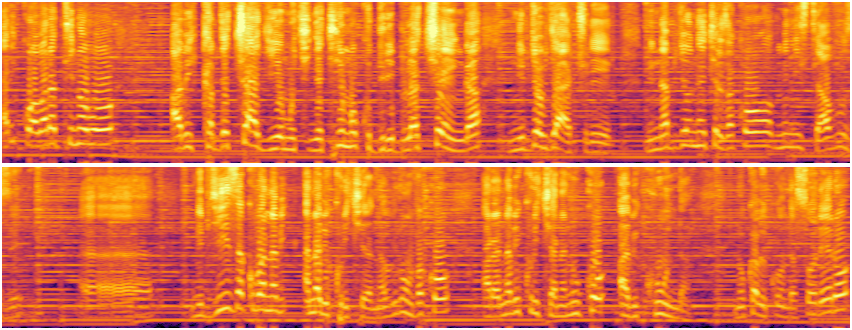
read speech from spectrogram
Ariko abaratino bo abikabya cyagiye mu kinya kirimo kudiribura cenga ni byo byacu rero. Ni na byo ntekereza ko minisitiri yavuze eh, ni byiza kuba anabi- anabikurikirana. Birumva ko aranabikurikirana nuko abikunda nuko abikunda. So rero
